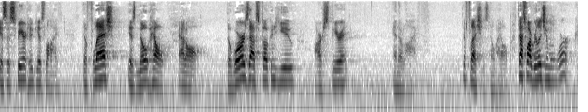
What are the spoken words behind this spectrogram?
It's the Spirit who gives life. The flesh is no help at all. The words I've spoken to you are spirit and they're life. The flesh is no help. That's why religion won't work.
